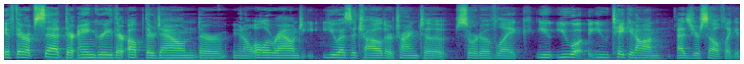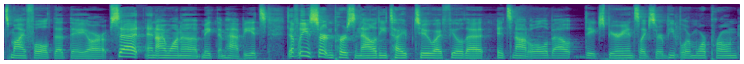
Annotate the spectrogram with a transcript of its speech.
if they're upset, they're angry, they're up, they're down, they're you know all around. You as a child are trying to sort of like you you you take it on as yourself. Like it's my fault that they are upset, and I want to make them happy. It's definitely a certain personality type too. I feel that it's not all about the experience. Like certain people are more prone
